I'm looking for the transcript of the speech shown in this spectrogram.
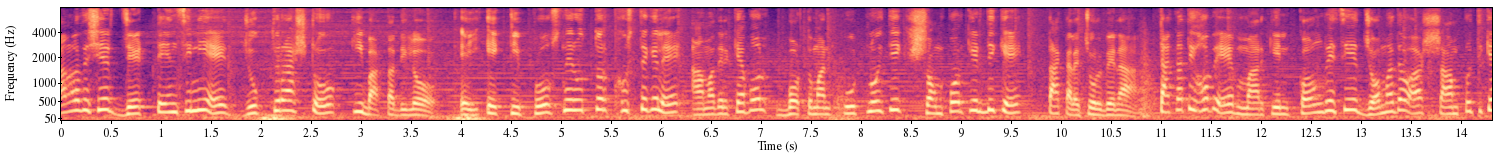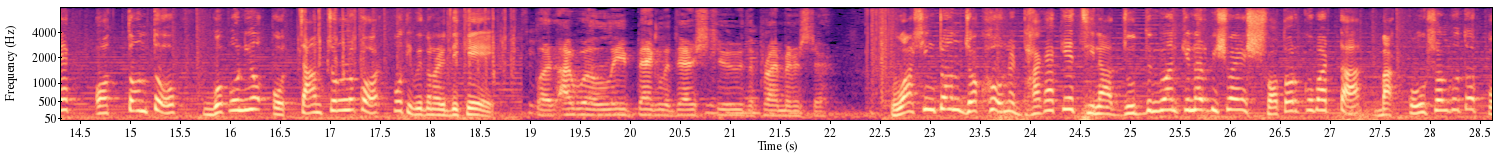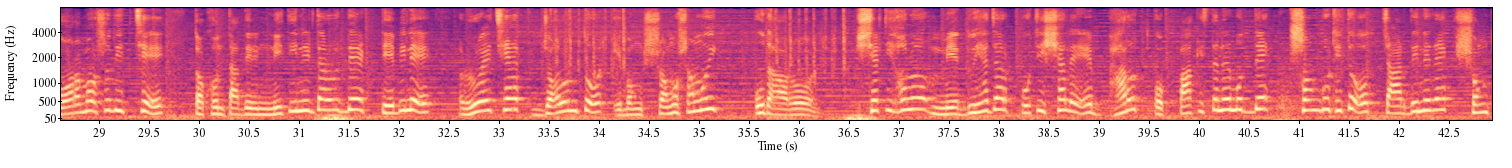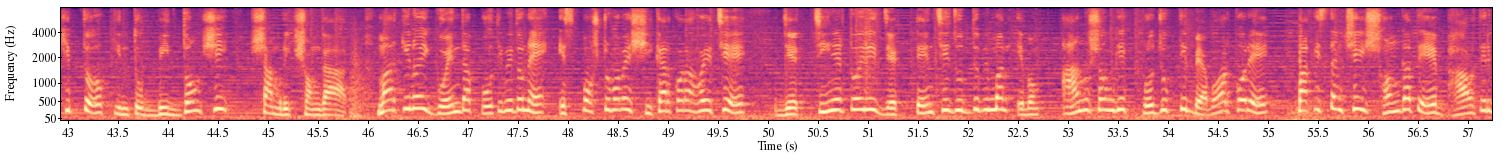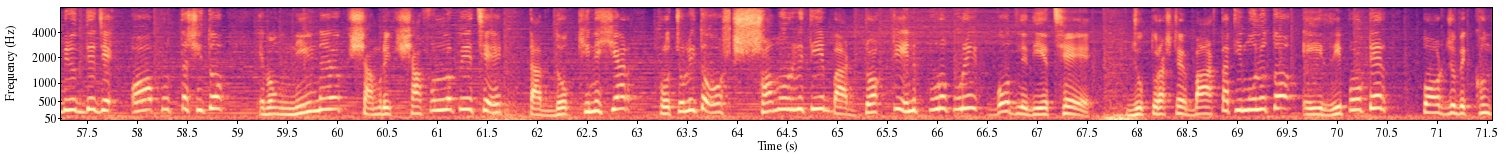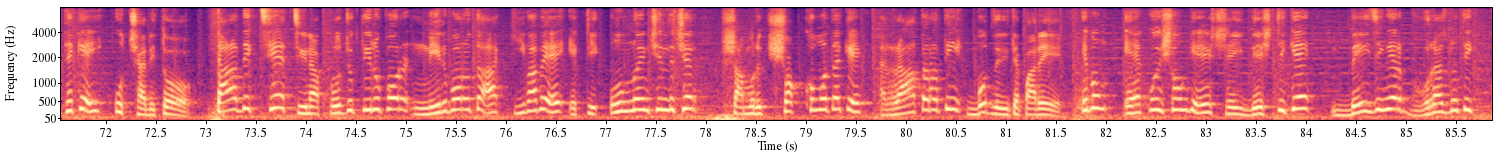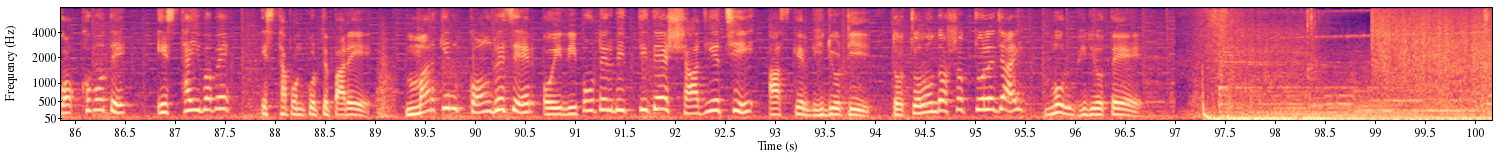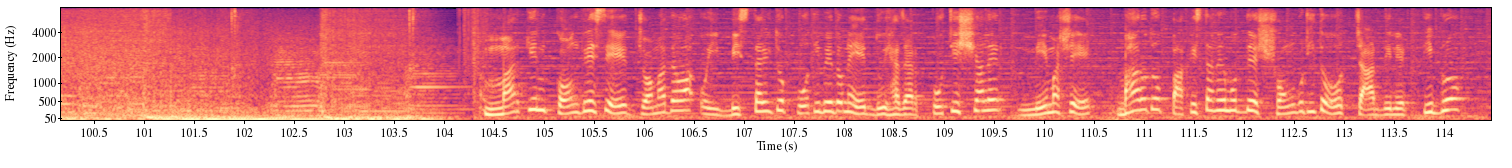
বাংলাদেশের জেট টেন্সি নিয়ে যুক্তরাষ্ট্র কি বার্তা দিল? এই একটি প্রশ্নের উত্তর খুঁজতে গেলে আমাদের কেবল বর্তমান কূটনৈতিক সম্পর্কের দিকে তাকালে চলবে না। তাকাতে হবে মার্কিন কংগ্রেসে জমা দেওয়া সাম্প্রতিক এক অত্যন্ত গোপনীয় ও চাঞ্চল্যকর প্রতিবেদনের দিকে। But I will leave Bangladesh to the Prime Minister. Washington যখন ঢাকাকে চীনা যুদ্ধ বিমান কেনার বিষয়ে সতর্কবার্তা বা কৌশলগত পরামর্শ দিচ্ছে, তখন তাদের নীতি নির্ধারকদের টেবিলে রয়েছে এক জ্বলন্ত এবং সমসাময়িক উদাহরণ। সেটি হলো মে দুই হাজার পঁচিশ সালে ভারত ও পাকিস্তানের মধ্যে সংগঠিত চার দিনের এক সংক্ষিপ্ত কিন্তু বিধ্বংসী সামরিক সংঘাত। মার্কিন ওই গোয়েন্দা প্রতিবেদনে স্পষ্টভাবে স্বীকার করা হয়েছে যে চীনের তৈরি যে টেন্সি যুদ্ধবিমান এবং আনুষঙ্গিক প্রযুক্তি ব্যবহার করে পাকিস্তান সেই সংঘাতে ভারতের বিরুদ্ধে যে অপ্রত্যাশিত এবং নির্ণায়ক সামরিক সাফল্য পেয়েছে তা দক্ষিণ এশিয়ার প্রচলিত সমরনীতি বা ডকট্রিন পুরোপুরি বদলে দিয়েছে। যুক্তরাষ্ট্রের বার্তাটি মূলত এই রিপোর্টের পর্যবেক্ষণ থেকেই উচ্চারিত তারা দেখছে চীনা প্রযুক্তির উপর নির্ভরতা কীভাবে একটি উন্নয়নশীল দেশের সামরিক সক্ষমতাকে রাতারাতি বদলে দিতে পারে এবং একই সঙ্গে সেই দেশটিকে বেইজিংয়ের ভূরাজনৈতিক কক্ষপথে স্থায়ীভাবে স্থাপন করতে পারে। মার্কিন কংগ্রেসের ওই রিপোর্টের ভিত্তিতে সাজিয়েছি আজকের ভিডিওটি। তো চলুন দর্শক, চলে যাই মূল ভিডিওতে। মার্কিন কংগ্রেসে জমা দেওয়া ওই বিস্তারিত প্রতিবেদনে দুই হাজার পঁচিশ সালের মে মাসে ভারত ও পাকিস্তানের মধ্যে সংগঠিত চার দিনের তীব্র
